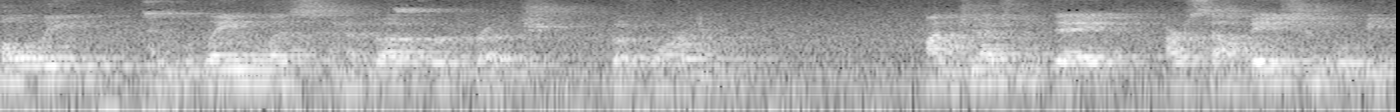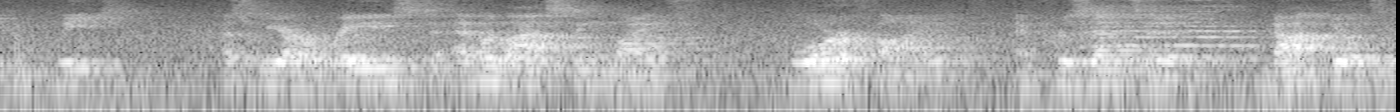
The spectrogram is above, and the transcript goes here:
holy and blameless and above reproach before Him. On Judgment Day, our salvation will be complete as we are raised to everlasting life glorified, and presented not guilty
